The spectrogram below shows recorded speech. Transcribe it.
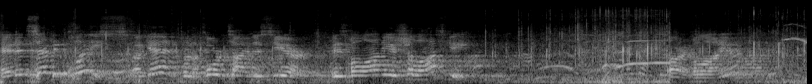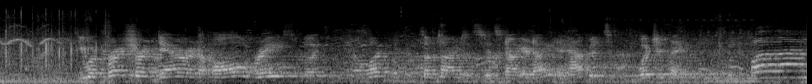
And in second place, again for the fourth time this year, is Milania Shilosky. All right, Milania. You were pressuring Darren all race, but you know what? Sometimes it's, it's not your night. It happens. What'd you think? Well, um,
